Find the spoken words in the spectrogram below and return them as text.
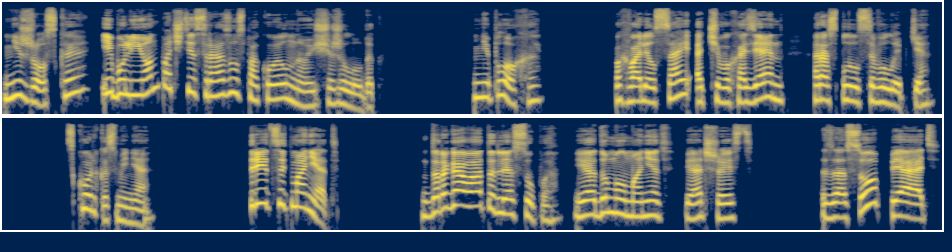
не жесткое, и бульон почти сразу успокоил ноющий желудок. «Неплохо», — похвалил Сай, отчего хозяин расплылся в улыбке. «Сколько с меня?» «Тридцать монет!» «Дороговато для супа. Я думал, монет пять-шесть». «За суп пять.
